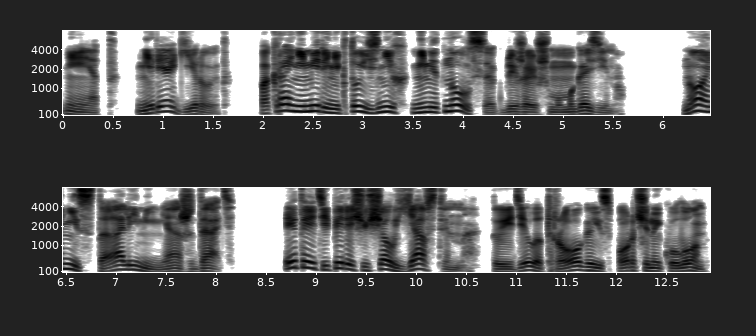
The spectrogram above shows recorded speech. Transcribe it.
Нет, не реагируют. По крайней мере, никто из них не метнулся к ближайшему магазину. Но они стали меня ждать. Это я теперь ощущал явственно, то и дело трогая испорченный кулон.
